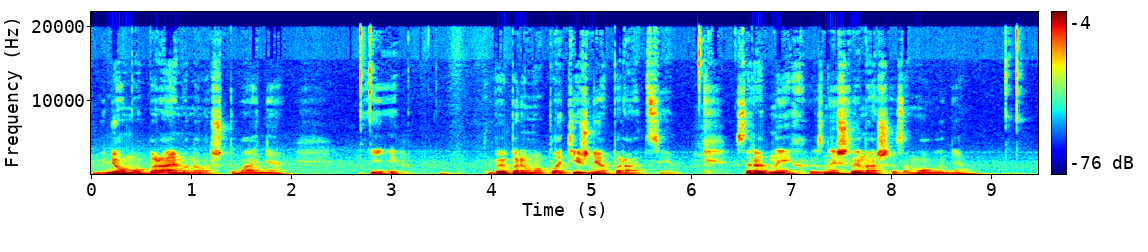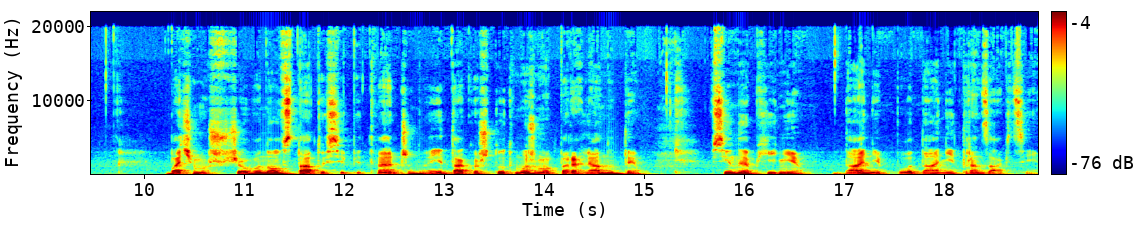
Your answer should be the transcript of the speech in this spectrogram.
в ньому обираємо налаштування і виберемо платіжні операції. Серед них знайшли наше замовлення. Бачимо, що воно в статусі підтверджено, і також тут можемо переглянути всі необхідні дані по даній транзакції.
